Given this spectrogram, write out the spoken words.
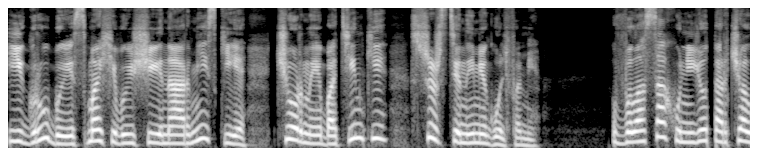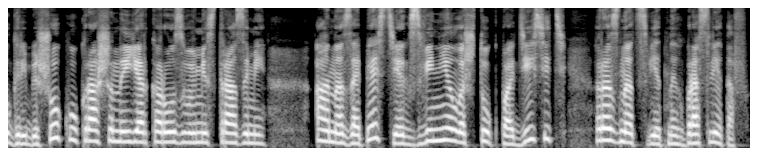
и грубые, смахивающие на армейские, черные ботинки с шерстяными гольфами. В волосах у нее торчал гребешок, украшенный ярко-розовыми стразами, а на запястьях звенело штук по десять разноцветных браслетов.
